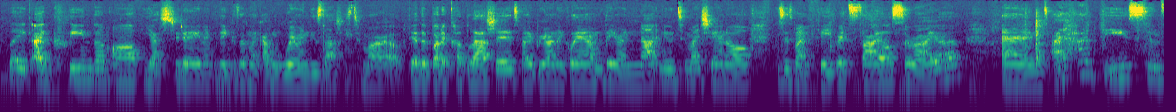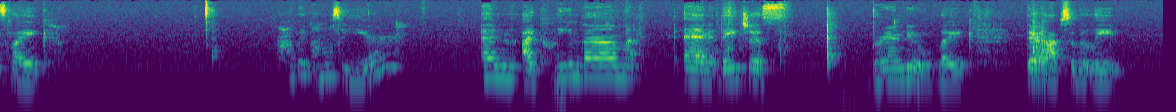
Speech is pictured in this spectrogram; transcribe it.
Like I cleaned them off yesterday and everything because I'm like I'm wearing these lashes tomorrow. They're the Buttercup Lashes by Brianna Glam. They are not new to my channel. This is my favorite style, Soraya. And I had these since like probably almost a year. And I cleaned them and they just brand new. Like they're absolutely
